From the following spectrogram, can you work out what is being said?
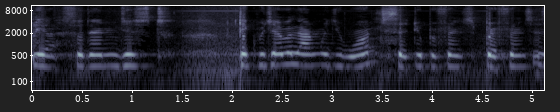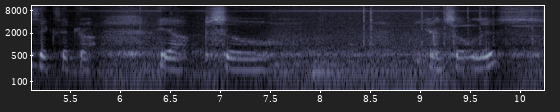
Yeah, so then just take whichever language you want, set your preference preferences, etc. Yeah, so cancel this.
